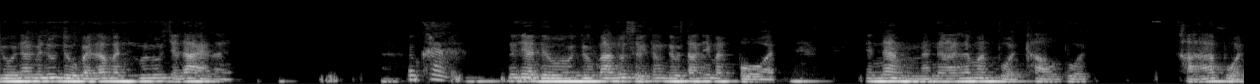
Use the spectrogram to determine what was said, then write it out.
ดูนั่นไม่รู้ดูไปแล้วมันไม่รู้จะได้อะไรเจ้าค่ะแล้วจะดูดูความรู้สึกต้องดูตอนที่มันปวดจะนั่งนานๆแล้วมันปวดเข่าปวดขาปวด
